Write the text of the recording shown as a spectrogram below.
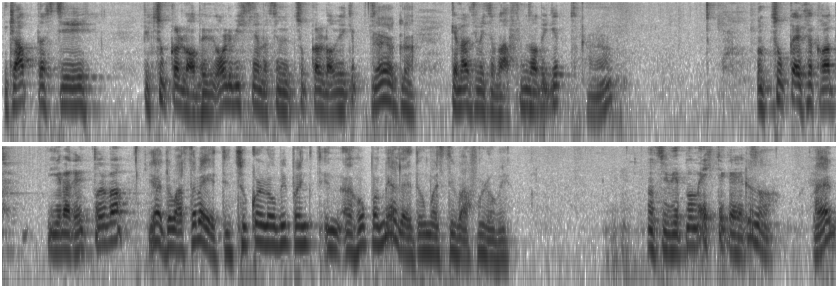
Ich glaube, dass die, die Zuckerlobby, wir alle wissen ja, dass es eine Zuckerlobby gibt, Ja, ja, klar. genauso wie es eine Waffenlobby gibt. Ja, Und Zucker ist ja gerade, jeder redet drüber. ja du weißt aber eh, die Zuckerlobby bringt in Europa mehr Leute um als die Waffenlobby. Und sie wird nur mächtiger jetzt. Genau. Weil,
